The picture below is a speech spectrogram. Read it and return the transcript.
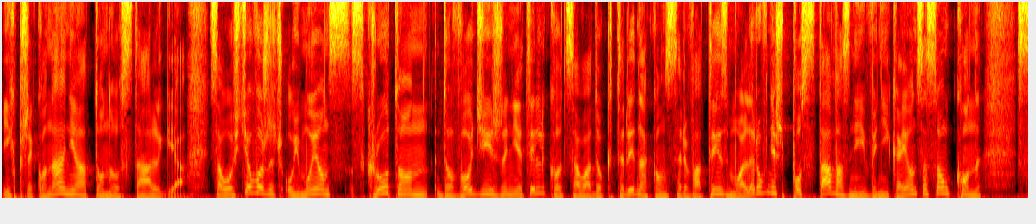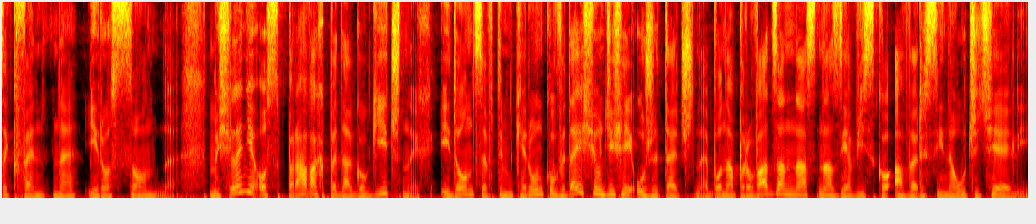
ich przekonania to nostalgia. Całościowo rzecz ujmując, Scruton dowodzi, że nie tylko cała doktryna konserwatyzmu, ale również postawa z niej wynikająca są konsekwentne i rozsądne. Myślenie o sprawach pedagogicznych idące w tym kierunku wydaje się dzisiaj użyteczne, bo naprowadza nas na zjawisko awersji nauczycieli,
